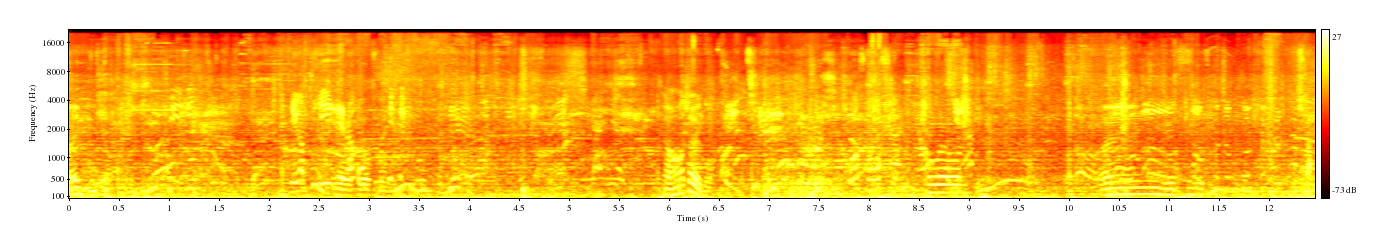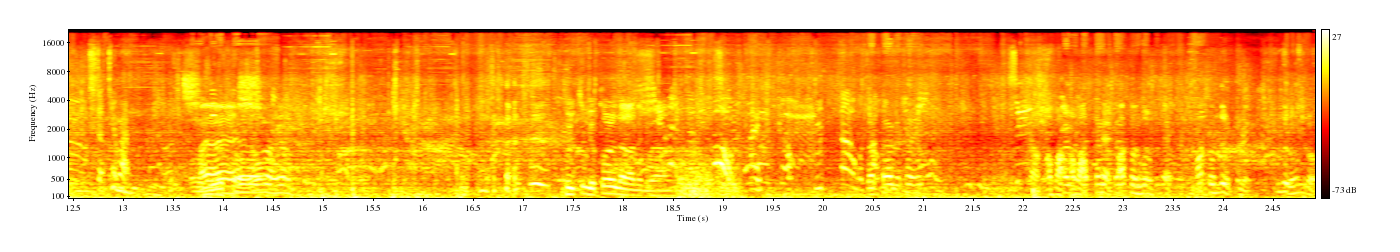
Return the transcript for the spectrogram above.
아니, 핑계. 얘가 필이라고? 그냥 하자 이거. 아니, 이거 핑계. 진짜 제발. 아, 아, 아, 아, 아. 불집 몇 번을 나가는 거야. 어, 아이, 불타고 나 빨리 차이. 야, 가봐, 가봐. 그래, 밥 던져, 그래. 밥 던져, 그래. 흔들어, 흔들어.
